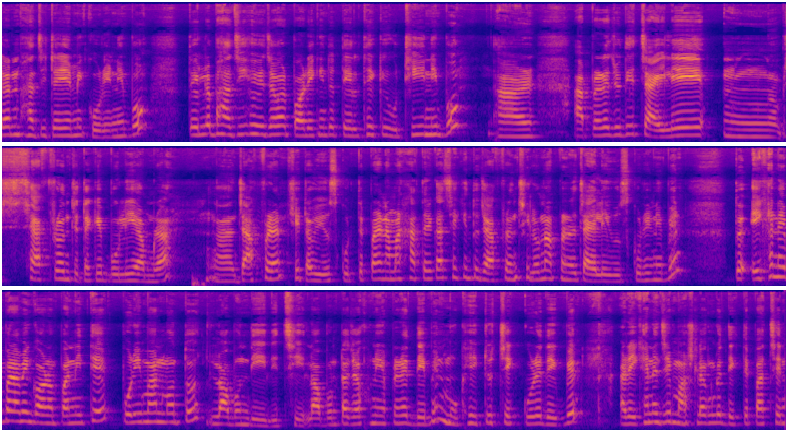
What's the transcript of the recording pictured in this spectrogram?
ডান ভাজিটাই আমি করে নেব। তো এগুলো ভাজি হয়ে যাওয়ার পরে কিন্তু তেল থেকে উঠিয়ে নিব। আর আপনারা যদি চাইলে স্যাফরন যেটাকে বলি আমরা জাফরান সেটাও ইউজ করতে পারেন। আমার হাতের কাছে কিন্তু জাফরান ছিল না, আপনারা চাইলে ইউজ করে নেবেন। তো এখানে এবার আমি গরম পানিতে পরিমাণ মতো লবণ দিয়ে দিচ্ছি। লবণটা যখনই আপনারা দেবেন, মুখে একটু চেক করে দেখবেন। আর এখানে যে মশলাগুলো দেখতে পাচ্ছেন,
